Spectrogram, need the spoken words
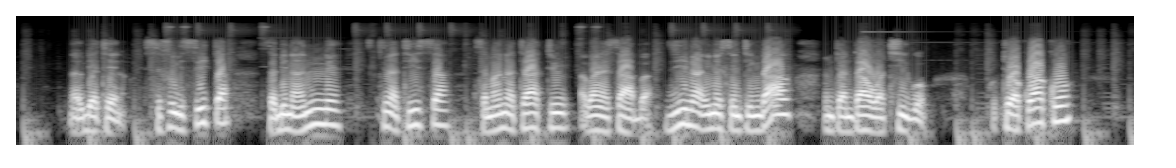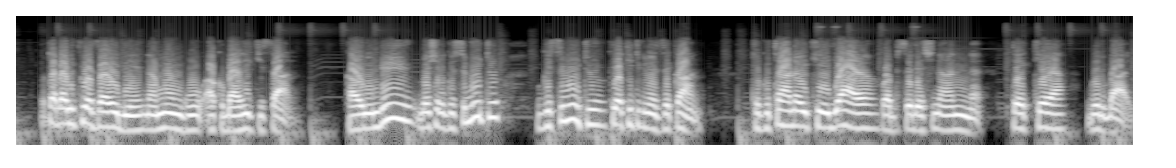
Narudia tena. Sifuri sita sabini na nne sitini na tisa themanini na tatu arobaini na saba. Jina Innocent Ngao na mtandao wa Tigo. Kutoa kwako utabarikiwa zaidi na Mungu akubariki sana. Kauli mbiu maisha ni ukisubutu kila kitu kinawezekana. Tukutane wiki ijayo kwa episode ya 24 take care. Goodbye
